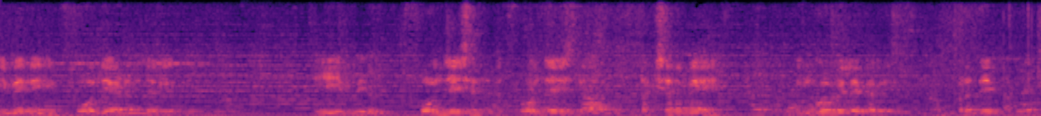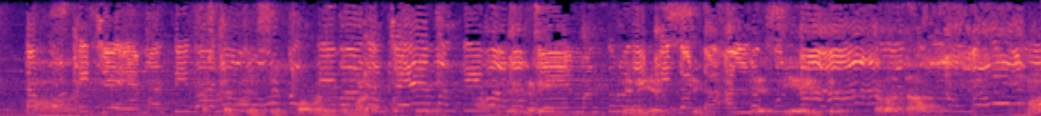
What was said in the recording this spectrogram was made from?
ఈమెని ఫోన్ చేయడం జరిగింది. ఈ విల్- ఫోన్ చేసిన ఫోన్ చేసిన తక్షణమే ఇంకో విలేకరి ప్రదీప్ ఆ, ఫస్ట్ వచ్చేసి పవన్ కుమార్ ఫస్ట్ ఆ విలేకరి నేను ఎస్సీ ఎస్సీ ఎయిట్ తర్వాత మా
